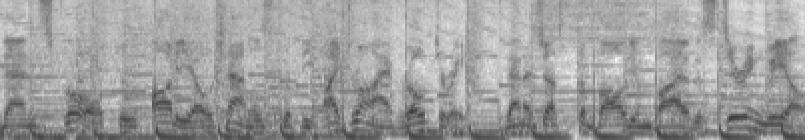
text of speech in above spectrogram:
then scroll through audio channels with the iDrive rotary, then adjust the volume via the steering wheel.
